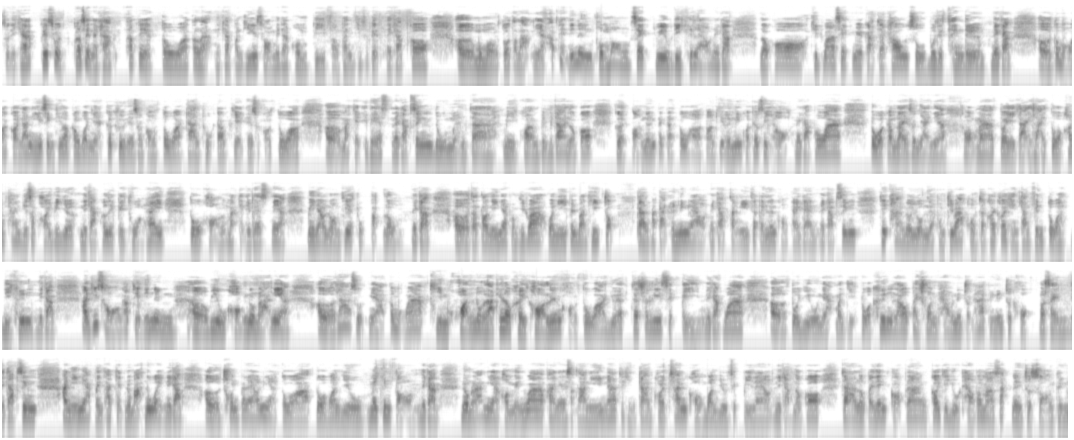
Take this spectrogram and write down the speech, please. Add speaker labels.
Speaker 1: สวัสดีครับ พิสุทธิ์พระสินนะครับ อัปเดตตัวตลาดนะครับวันที่ 2 มีนาคมปี 2021 นะครับ ก็เออมุมมองตัวตลาดเนี่ย อัปเดตนิดนึง ผมมอง SET view ดีขึ้นแล้วนะครับ แล้วก็คิดว่าเซ็ตมีโอกาสจะเข้าสู่ bullish trend เดิมนะครับ เออต้องบอกว่าก่อนหน้านี้สิ่งที่เรากังวลเนี่ย ก็คือในส่วนของตัวการถูก downgrade ในส่วนของตัวเอ่อ market EPS นะครับ ซึ่งดูเหมือนจะมีความเป็นไปได้ แล้วก็เกิดต่อเนื่องตั้งแต่ตัวเออตอนที่ earning quarter 4ออกนะครับ เพราะว่าตัวกำไรส่วนใหญ่เนี่ยออกมาตัวใหญ่ๆหลายตัวค่อนข้าง disappoint ไปเยอะนะครับก็เลยไปถ่วงให้ตัวของ Market Invest เนี่ยมีแนวโน้มที่จะถูกปรับลงนะครับเออแต่ตอนนี้เนี่ยผมคิดว่าวันนี้เป็นวันที่จบการประกาศ e a r n i n g แล้วนะครับจากนี้จะเป็นเรื่องของ guidance นะครับซึ่งทิศทางโดยรวมเนี่ยผมคิดว่าคงจะค่อยๆ เห็นการฟื้นตัวดีขึ้นนะครับอันที่2อัปเดตนิดนึงเออวิวของนุมระเนี่ยเออล่าสุดเนี่ยต้องบอกว่าทีมควอนนุมระที่เราเคยขอเรื่องของตัว US Treasury 10 ปีนะครับว่าเออตัว yield เนี่ยมันดีดตัวขึ้นแล้วไปชนแถว 1.5ถึง1.6%นะครับซึ่งอันนี้เนี่ยเป็น target นุมระด้วยนะครับเออชนไปแล้วเนี่ยตัวตัว bond yield ไม่ขึ้นต่อนะครับ Nomura เนี่ยคอมเมนต์ว่าภายในสัปดาห์นี้น่าจะเห็นการ correction ของ bond yield 10 ปีแล้วนะครับแล้วก็จะลงไปเล่นกรอบล่างก็จะอยู่แถวประมาณสัก 1.2 ถึง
